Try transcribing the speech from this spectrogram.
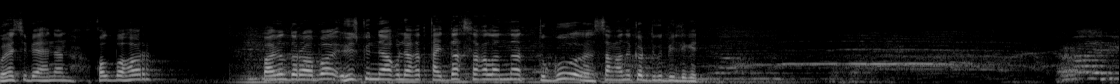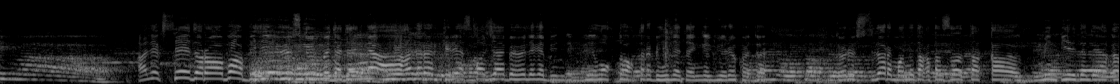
бұхасы бәхінен қол бұхыр, Павел Дороба үз күнне ағылағыт қайдақ сағаланна тұғу саңаны көрдігі білдігет. Алексей Доробо бихи үз күммүт әтәңгә аханарар керес қалжай бөхөлеге билок доктор бихил әтәңгә үйрө көтө. Көрүстүлөр маны тактан салаттакка мен бирдендегі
